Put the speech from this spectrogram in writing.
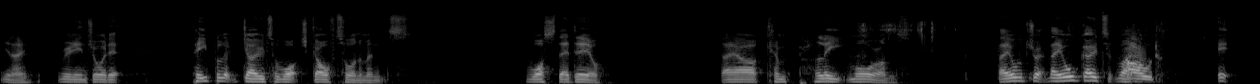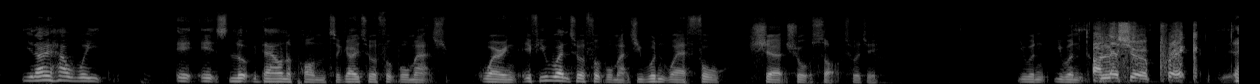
you know, really enjoyed it. People that go to watch golf tournaments, what's their deal? They are complete morons. They all they all go to right, Old. it, you know how we it, it's looked down upon to go to a football match wearing if you went to a football match you wouldn't wear full shirt short socks would you? You wouldn't you wouldn't. Unless you're a prick.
